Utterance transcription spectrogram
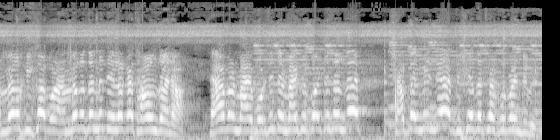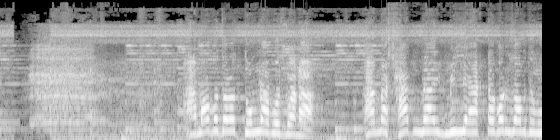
আমরাও কি খবর? আমরাও জন্য যে এলাকায় থাউন যায় না। হ্যাঁ আবার মায়ের মসজিদের মাইকে কইতেছেন যে সাতটা মিললে বিশ হাজার টাকা কোরবানি দেবেন। আমাকে ধরো তোমরা বুঝবা না। আমরা সাত ভাই মিললে একটা গরু যাব দেবো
